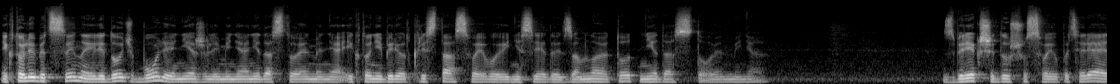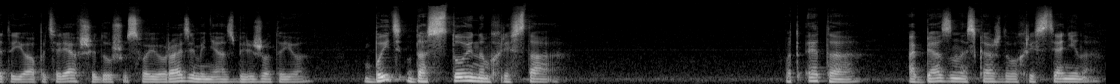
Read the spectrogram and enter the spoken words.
И кто любит сына или дочь более, нежели меня, недостоин меня. И кто не берет креста своего и не следует за мною, тот недостоин меня». Сберегший душу свою потеряет ее, а потерявший душу свою ради меня сбережет ее. Быть достойным Христа – вот это обязанность каждого христианина –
